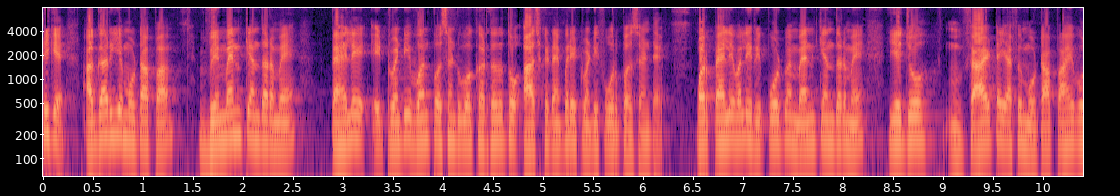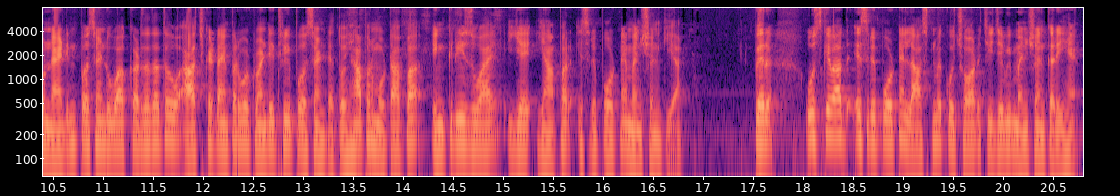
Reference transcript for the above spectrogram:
ठीक है, अगर ये मोटापा वेमेन के अंदर में पहले 21 परसेंट हुआ करता था तो आज के टाइम पर ये 24 परसेंट है। और पहले वाली रिपोर्ट में मैन के अंदर में ये जो फैट है या फिर मोटापा है, वो 19 परसेंट हुआ करता था तो आज के टाइम पर वो 23 परसेंट है। तो यहाँ पर मोटापा इंक्रीज हुआ है, ये यहाँ पर इस रिपोर्ट ने मैंशन किया। फिर उसके बाद इस रिपोर्ट ने लास्ट में कुछ और चीज़ें भी मेंशन करी हैं।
